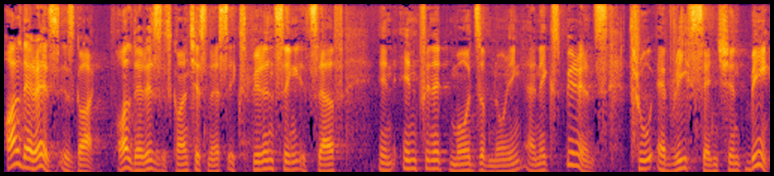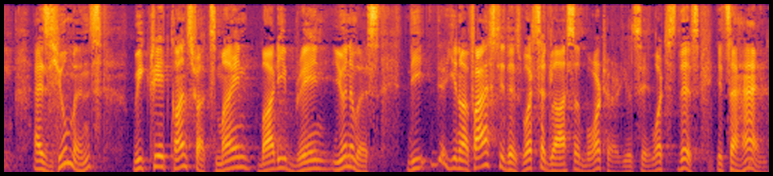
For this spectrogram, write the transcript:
All there is is God. All there is is consciousness experiencing itself in infinite modes of knowing and experience through every sentient being. As humans, we create constructs mind, body, brain, universe. The, you know, if I asked you this, what's a glass of water? You'd say, what's this? It's a hand.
